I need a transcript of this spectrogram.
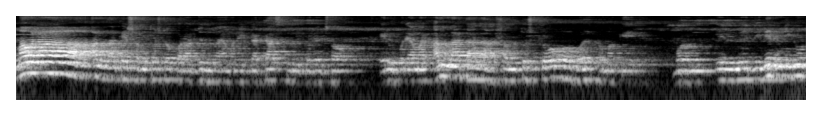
মাওলা, আল্লাহকে সন্তুষ্ট করার জন্য এমন একটা কাজ তুমি করেছ। এর উপরে আমার আল্লাহ তাআলা সন্তুষ্ট হয়ে তোমাকে দিনের নিগুণ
